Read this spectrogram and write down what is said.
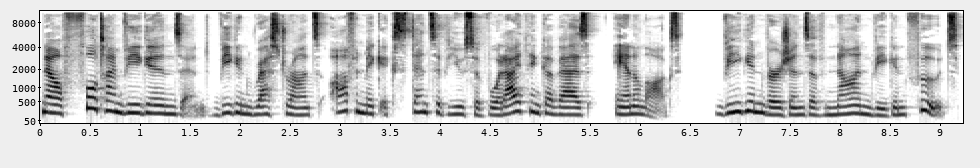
Now, full time vegans and vegan restaurants often make extensive use of what I think of as analogs, vegan versions of non vegan foods.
